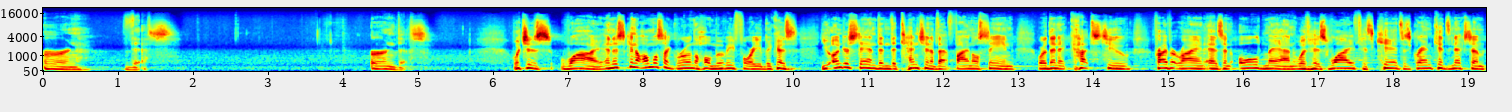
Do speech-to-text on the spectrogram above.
Earn this earn this. Which is why, and this can almost like ruin the whole movie for you because you understand then the tension of that final scene where then it cuts to Private Ryan as an old man with his wife, his kids, his grandkids next to him,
